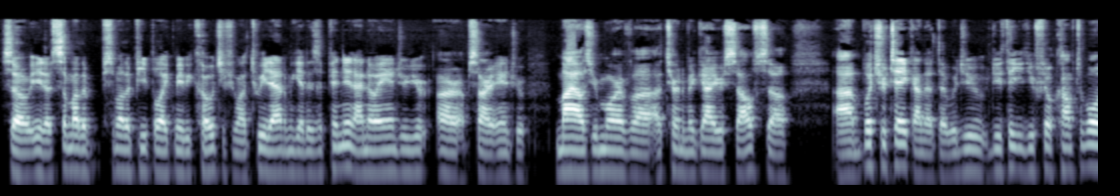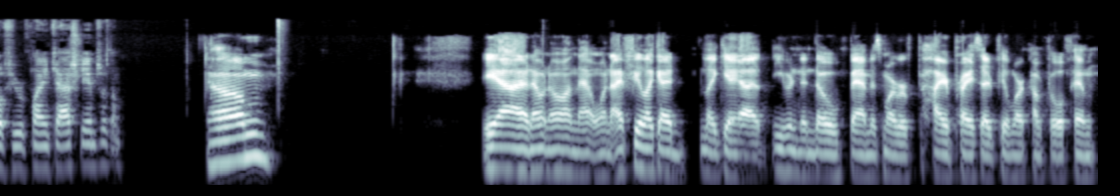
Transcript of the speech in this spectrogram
So you know some other some other people like maybe Coach, if you want to tweet at him and get his opinion. I know Andrew, you're I'm sorry Andrew Miles, you're more of a, a tournament guy yourself. So um, what's your take on that though? Would you do you think you feel comfortable if you were playing cash games with him? Um, yeah, I don't know on that one. I feel like I'd like yeah, even though Bam is more of a higher price, I'd feel more comfortable with him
